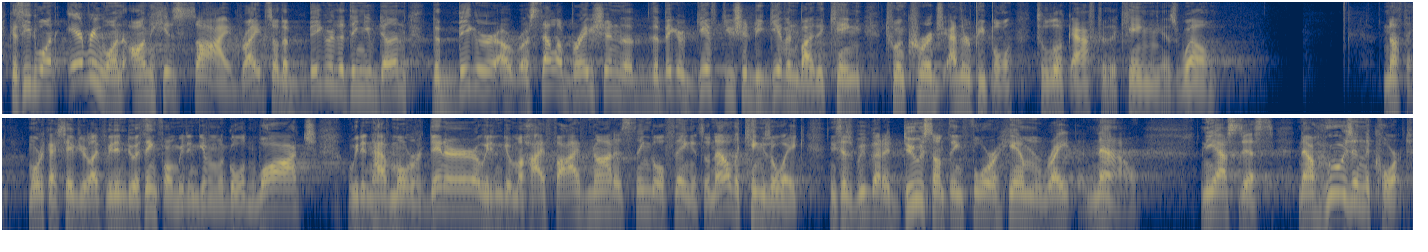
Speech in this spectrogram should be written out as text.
because he'd want everyone on his side, right? So, the bigger the thing you've done, the bigger a celebration, the, the bigger gift you should be given by the king to encourage other people to look after the king as well. Nothing. Mordecai saved your life. We didn't do a thing for him. We didn't give him a golden watch. We didn't have him over for dinner. We didn't give him a high five. Not a single thing. And so now the king's awake. And he says, We've got to do something for him right now. And he asks this Now, who's in the court?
